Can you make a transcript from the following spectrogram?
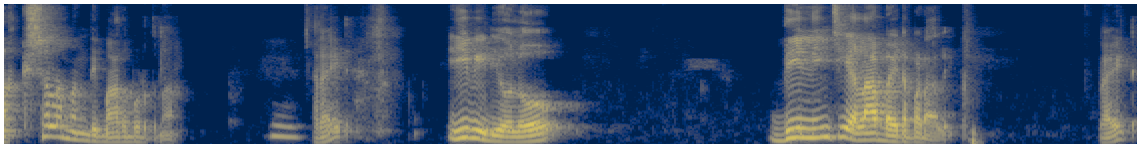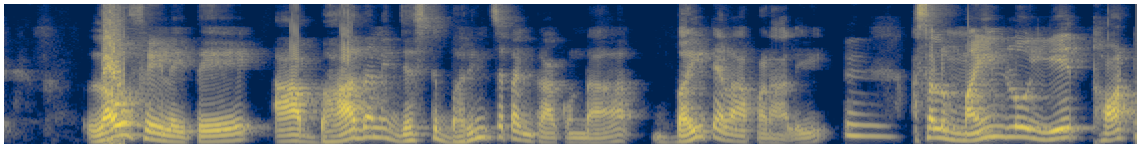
లక్షల మంది బాధపడుతున్నారు. Hmm. రైట్ ఈ వీడియోలో దీని నుంచి ఎలా బయటపడాలి? రైట్ లవ్ ఫెయిల్ అయితే ఆ బాధని జస్ట్ భరించటం కాకుండా బయట ఎలా పడాలి? అసలు మైండ్లో ఏ థాట్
